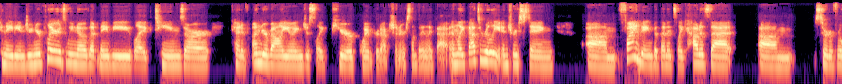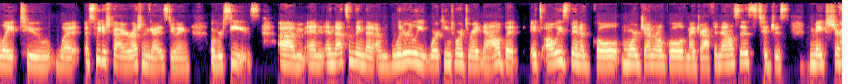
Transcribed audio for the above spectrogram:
canadian junior players we know that maybe like teams are kind of undervaluing just like pure point production or something like that. And like that's a really interesting um, finding but then it's like how does that um, sort of relate to what a Swedish guy or Russian guy is doing overseas. Um, and and that's something that I'm literally working towards right now. But it's always been a goal, more general goal of my draft analysis to just make sure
